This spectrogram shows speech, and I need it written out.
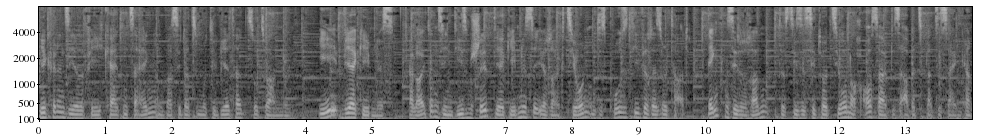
Hier können Sie Ihre Fähigkeiten zeigen und was Sie dazu motiviert hat, so zu handeln. E wie Ergebnis. Erläutern Sie in diesem Schritt die Ergebnisse Ihrer Aktion und das positive Resultat. Denken Sie daran, dass diese Situation auch außerhalb des Arbeitsplatzes sein kann.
